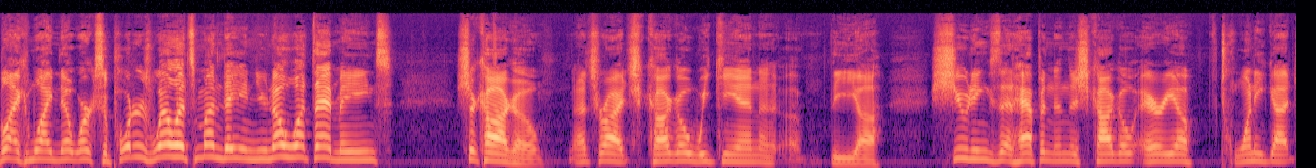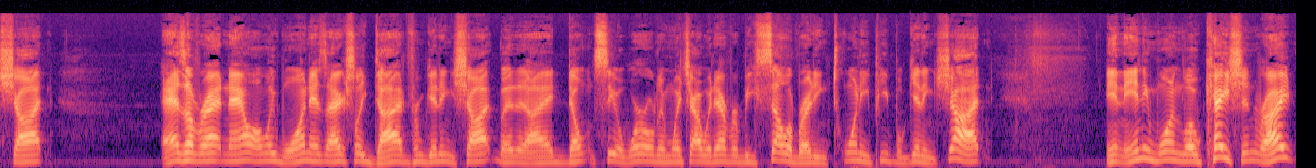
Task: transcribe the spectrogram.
Black and White Network supporters. Well, it's Monday, and you know what that means Chicago. That's right, Chicago weekend. Uh, uh, the uh, shootings that happened in the Chicago area 20 got shot. As of right now, only one has actually died from getting shot, but I don't see a world in which I would ever be celebrating 20 people getting shot in any one location, right?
